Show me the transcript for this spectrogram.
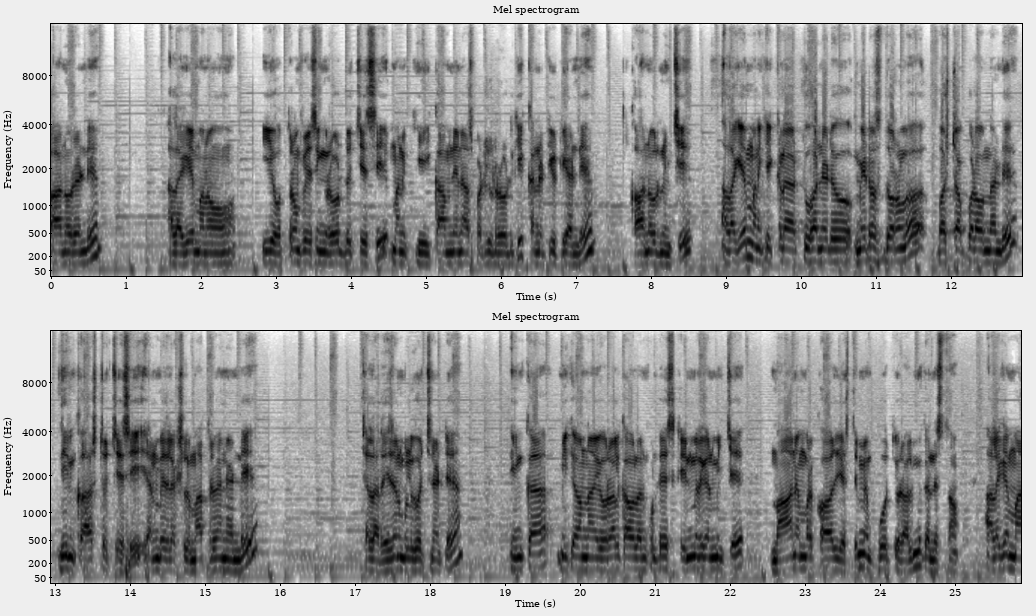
కానూర్ అండి. అలాగే మనం ఈ ఉత్తరం ఫేసింగ్ రోడ్డు వచ్చేసి మనకి కామినేని హాస్పిటల్ రోడ్డుకి కనెక్టివిటీ అండి కానూరు నుంచి. అలాగే మనకి ఇక్కడ టూ హండ్రెడ్ మీటర్స్ దూరంలో బస్ స్టాప్ కూడా ఉందండి. దీని కాస్ట్ వచ్చేసి ఎనభై ఐదు లక్షలు మాత్రమేనండి. చాలా రీజనబుల్గా వచ్చినట్టే. ఇంకా మీకు ఏమన్నా వివరాలు కావాలనుకుంటే స్క్రీన్ మీద కనిపించే మా నెంబర్ కాల్ చేస్తే మేము పూర్తి వివరాలు మీకు అందిస్తాం. అలాగే మా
